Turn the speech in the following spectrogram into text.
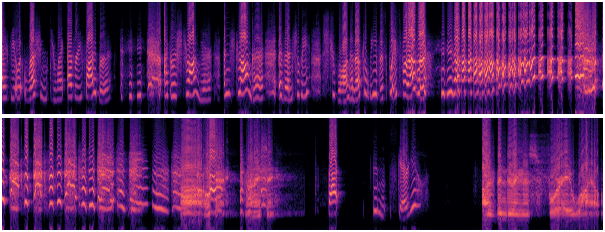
I feel it rushing through my every fiber. I grow stronger and stronger, eventually strong enough to leave this place forever. Ah, okay. I see. That didn't scare you? I've been doing this for a while.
